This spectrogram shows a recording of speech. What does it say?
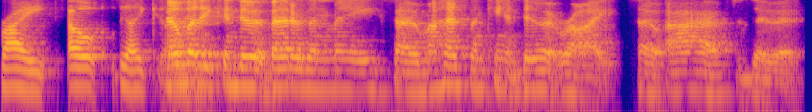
Right. Oh, like nobody um, can do it better than me. So my husband can't do it right. So I have to do it.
